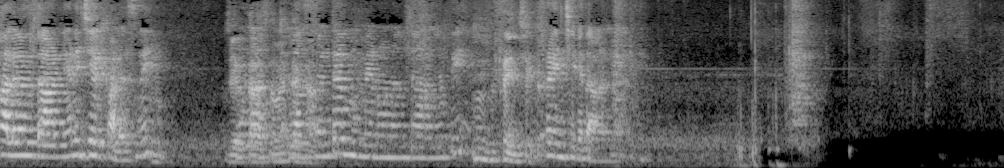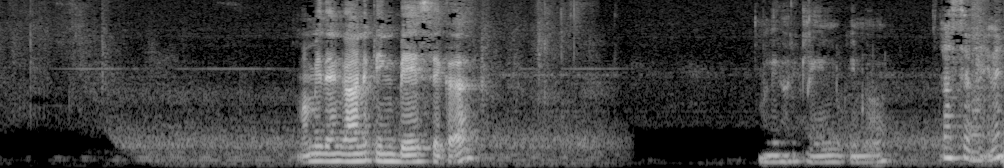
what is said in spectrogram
කලර් දාන්න යන්නේ ජෙල් කලර්ස් නේ. ජෙල් කලර්ස් තමයි දෙන්න. ලස්සනට මොනවනම් දාන්න අපි ෆ්‍රෙන්ච් එක. ෆ්‍රෙන්ච් එක දාන්න. මම මේ දැන් ගානේ පින්ක් බේස් එක. මම හරි ක්ලීන් ලුක් ඉන්නවා. ලස්සනයි නේ.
